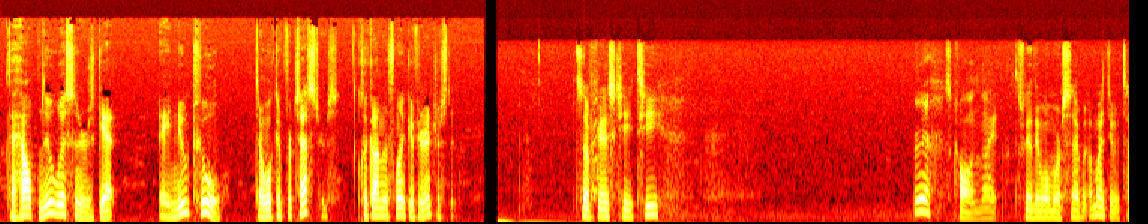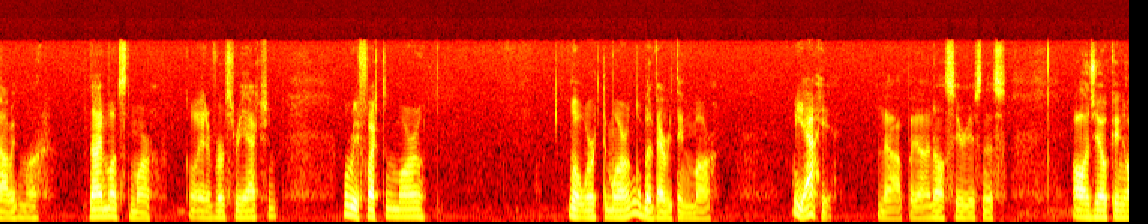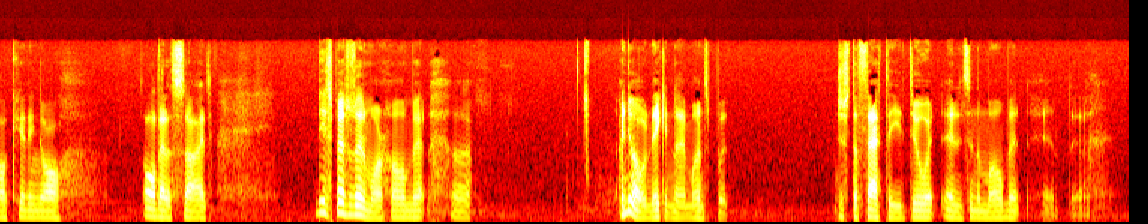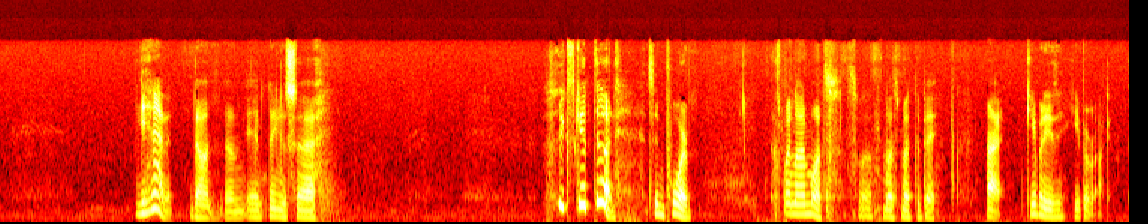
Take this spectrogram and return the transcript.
to help new listeners get a new tool. They're looking for testers. Click on this link if you're interested. What's up, guys? KT. Eh, let's call it night. Just gonna do one more segment. I might do a topic tomorrow. Nine months tomorrow. Little anniversary action. We'll reflect tomorrow. A little work tomorrow. A little bit of everything tomorrow. We out here. No, but uh, in all seriousness, all joking, all kidding, all all that aside, a special day tomorrow. I'll admit. Uh, I knew I would make it nine months, but just the fact that you do it and it's in the moment and uh, you have it done and, and things uh, things get done. It's important. That's my nine months. That's what it's meant to be. All right, keep it easy, keep it rocking.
